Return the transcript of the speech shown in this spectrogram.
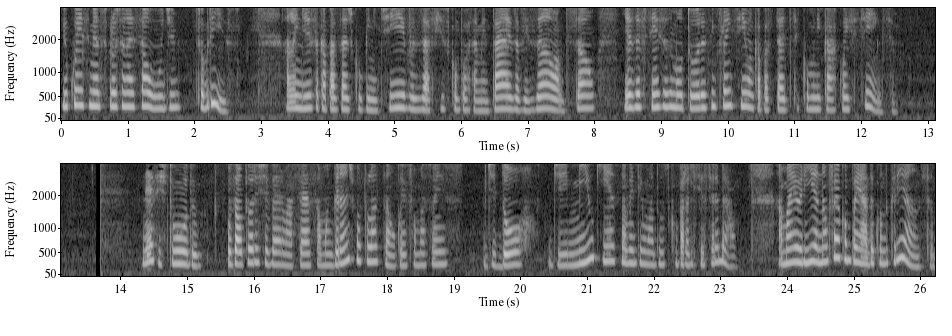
e o conhecimento dos profissionais de saúde sobre isso. Além disso, a capacidade cognitiva, os desafios comportamentais, a visão, a audição e as deficiências motoras influenciam a capacidade de se comunicar com eficiência. Nesse estudo, os autores tiveram acesso a uma grande população com informações de dor de 1.591 adultos com paralisia cerebral. A maioria não foi acompanhada quando criança.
